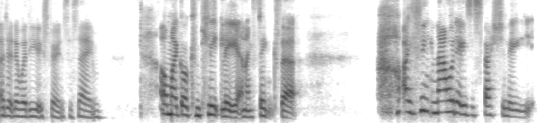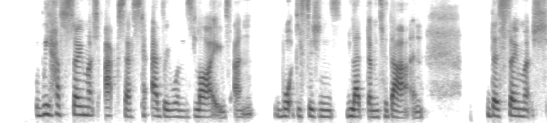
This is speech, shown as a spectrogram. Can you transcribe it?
I don't know whether you experience the same. Oh my God, completely. And I think that, I think nowadays, especially, we have so much access to everyone's lives and what decisions led them to that. And there's so much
